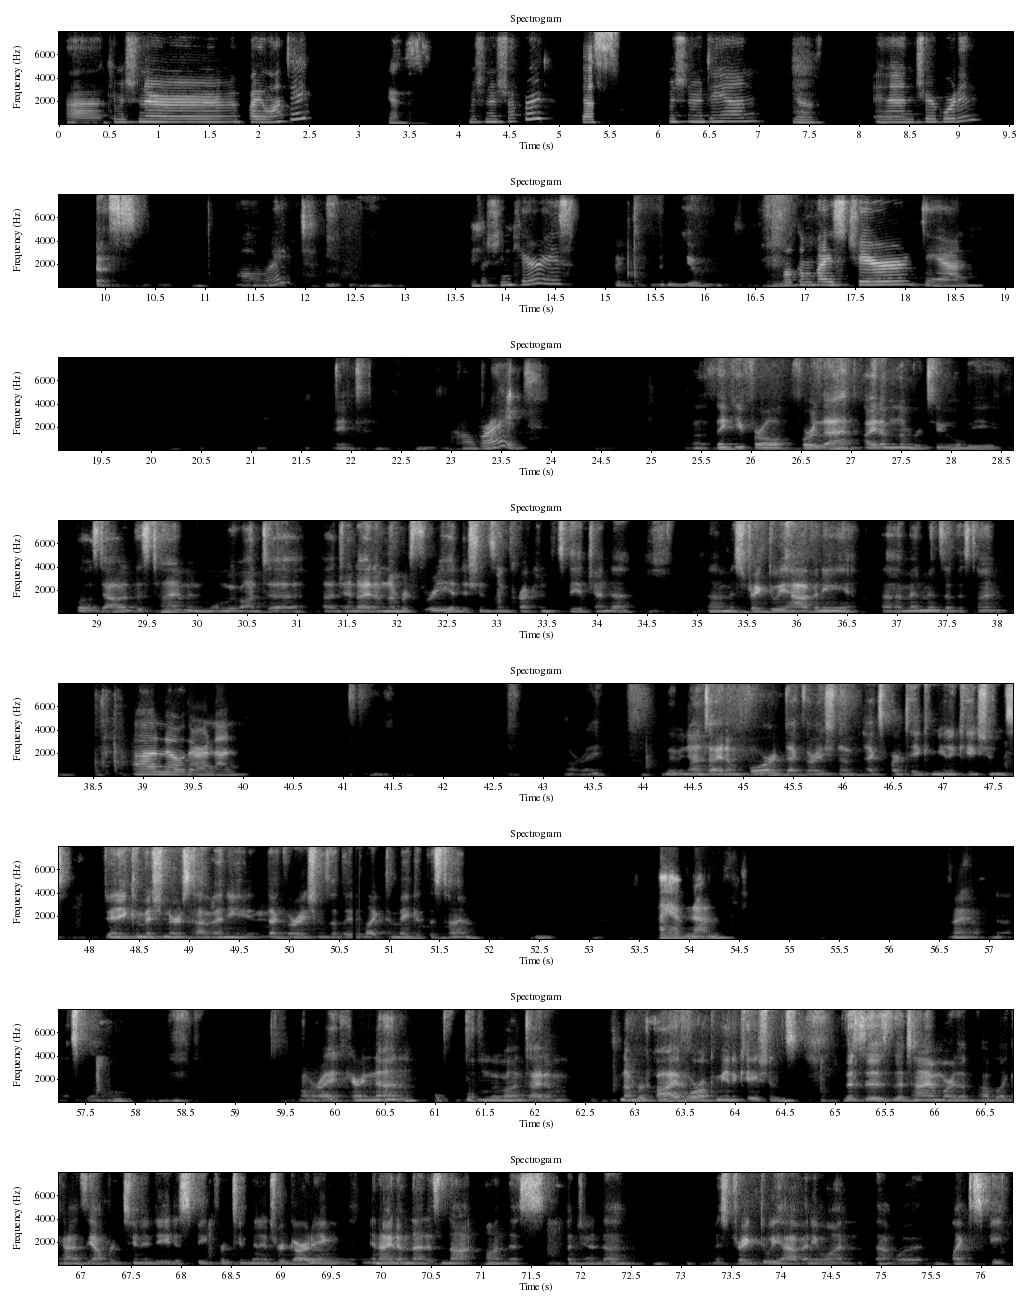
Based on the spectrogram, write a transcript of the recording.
uh, Commissioner Violante, Yes. Commissioner Shepard, Yes. Commissioner Dann, Yes. and Chair Gordon. Yes. All right. Motion carries. Thank you. Welcome, Vice Chair Dann. Great. All right. Uh, Thank you for all, for that. Item number two will be closed out at this time and we'll move on to agenda item number three, additions and corrections to the agenda. Uh, Ms. Drake, do we have any uh, amendments at this time? Uh, no, there are none. All right. Moving on to item four, declaration of ex parte communications. Do any commissioners have any declarations that they'd like to make at this time? I have none. I have none as well. All right, hearing none, we'll move on to item number five, oral communications. This is the time where the public has the opportunity to speak for two minutes regarding an item that is not on this agenda. Ms. Drake, do we have anyone that would like to speak?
